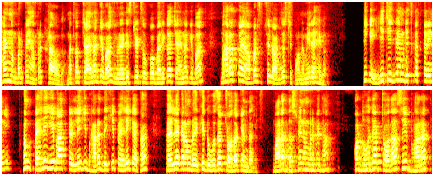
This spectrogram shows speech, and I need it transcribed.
थर्ड नंबर पे यहाँ पर खड़ा होगा। मतलब चाइना के बाद United States of America China के बाद भारत का यहाँ पर सबसे लार्जेस्ट इकोनॉमी रहेगा। ठीक है, ये चीज़ भी हम डिस्कस करेंगे। हम पहले ये बात कर लें कि भारत देखिए पहले क्या था? पहले अगर हम देखें 2014 के अंदर, भारत दसवें नंबर पे था और 2014 से भारत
